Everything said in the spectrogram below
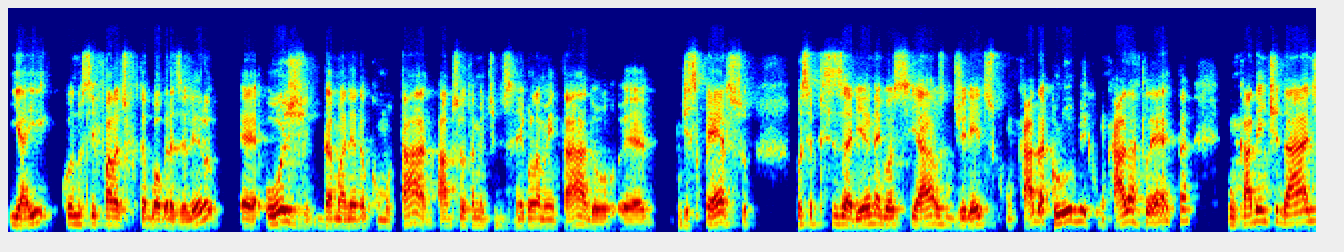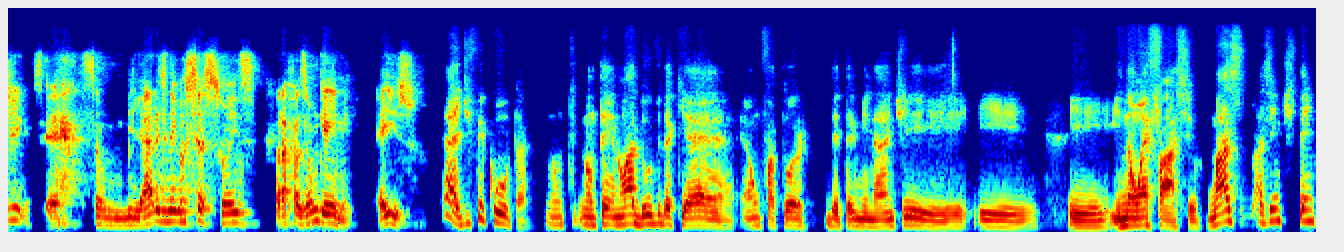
E aí, quando se fala de futebol brasileiro, é, hoje, da maneira como está, absolutamente desregulamentado, é, disperso, você precisaria negociar os direitos com cada clube, com cada atleta, com cada entidade. É, são milhares de negociações para fazer um game. É isso. É, dificulta. Não, não, tem, não há dúvida que é, é um fator determinante e, e, e, e não é fácil. Mas a gente tem,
